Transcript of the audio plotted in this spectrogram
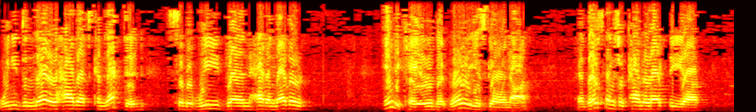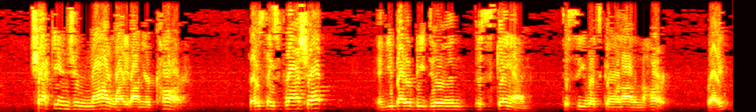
we need to know how that's connected so that we then have another indicator that worry is going on. And those things are kind of like the uh, check engine now light on your car. Those things flash up, and you better be doing the scan to see what's going on in the heart, right?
